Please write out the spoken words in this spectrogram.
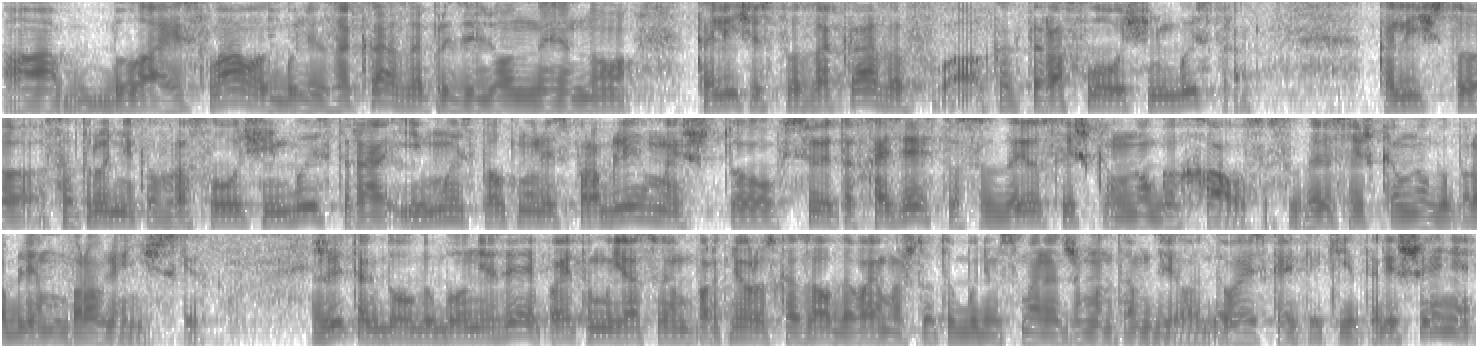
а, была и слава, были заказы определенные, но количество заказов а, как-то росло очень быстро. Количество сотрудников росло очень быстро, и мы столкнулись с проблемой, что все это хозяйство создает слишком много хаоса, создает слишком много проблем управленческих. Жить так долго было нельзя, и поэтому я своему партнеру сказал, давай мы что-то будем с менеджментом делать, давай искать какие-то решения.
